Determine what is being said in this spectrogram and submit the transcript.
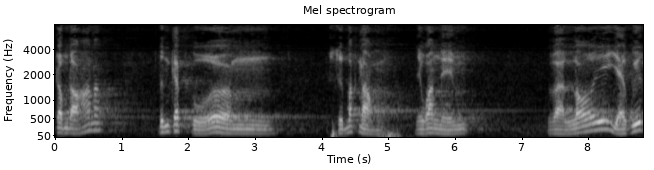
Trong đó đó, tính cách của sự bất đồng và quan niệm và lối giải quyết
